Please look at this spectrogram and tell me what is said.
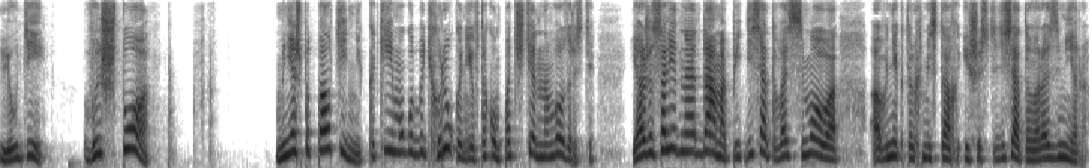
Люди, вы что? Мне ж подполтинник. Какие могут быть хрюканье в таком почтенном возрасте? Я же солидная дама 58-го, а в некоторых местах и 60-го размера.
